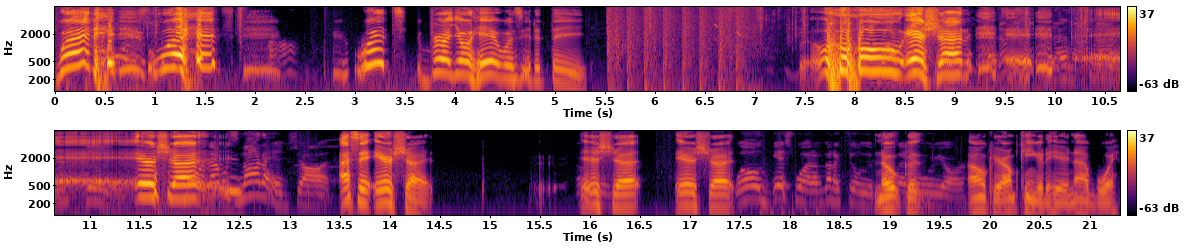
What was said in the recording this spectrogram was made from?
What? what? What? Bro, your head was in the thing. Oh, air shot. Air shot. That was not a headshot. I said air shot. Air shot. Air shot. Well, guess what? I'm gonna kill you. Nope, because I know where you are. I don't care. I'm king of the hair now, boy.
